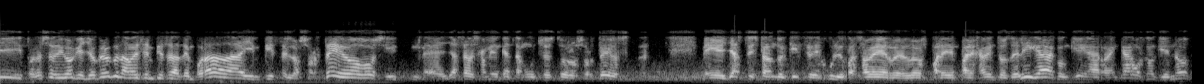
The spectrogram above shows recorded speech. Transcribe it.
Sí, por eso digo que yo creo que una vez empiece la temporada y empiecen los sorteos, y eh, ya sabes que a mí me encanta mucho esto de los sorteos, eh, ya estoy esperando el 15 de julio para saber los emparejamientos de liga, con quién arrancamos, con quién no,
